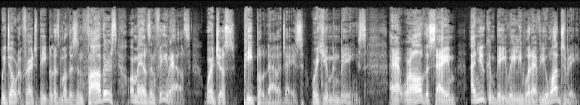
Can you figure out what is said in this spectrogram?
we don't refer to people as mothers and fathers, or males and females. We're just people nowadays. We're human beings. Uh, we're all the same, and you can be really whatever you want to be.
